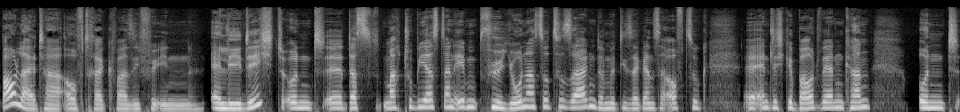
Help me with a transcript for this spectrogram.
Bauleiterauftrag quasi für ihn erledigt. Und äh, das macht Tobias dann eben für Jonas sozusagen, damit dieser ganze Aufzug äh, endlich gebaut werden kann. Und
